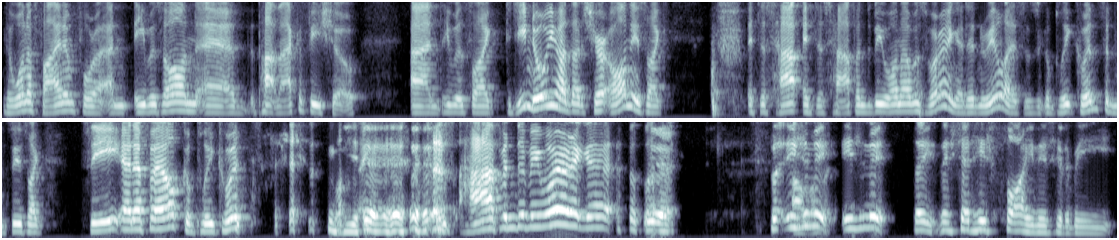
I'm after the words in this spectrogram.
They want to fine him for it, and he was on uh, the Pat McAfee show, and he was like, "Did you know you had that shirt on?" He's like, "It just ha- it just happened to be one I was wearing. I didn't realize it was a complete coincidence." He's like, "See, NFL, complete coincidence. Like, yeah. just happened to be wearing it." yeah. But isn't love it, isn't it? They they said his fine is going to be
